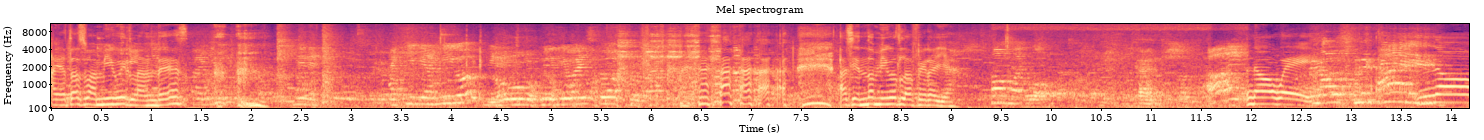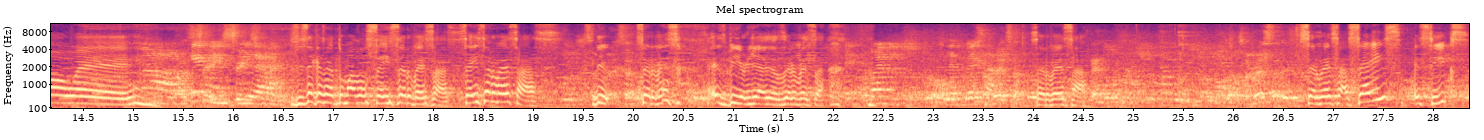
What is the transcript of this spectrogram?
Allá está su amigo irlandés. Aquí mi amigo me dio esto Haciendo amigos la Fer allá. No, way. No, way. Qué mentira. Dice que se ha tomado seis cervezas. Seis cervezas. Digo, cerveza. Es beer, ya, ya, cerveza. cerveza. Cerveza. Cerveza. Seis six.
